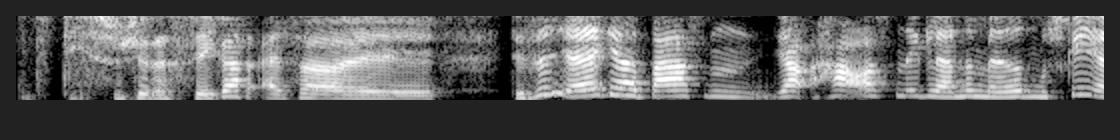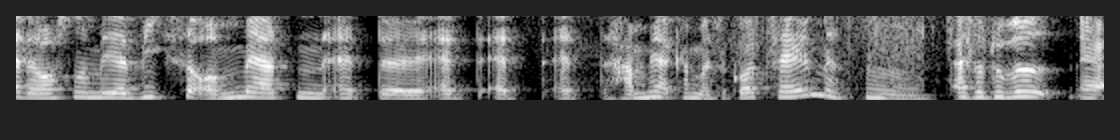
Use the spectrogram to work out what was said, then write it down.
Det, synes jeg da sikkert. Altså, øh, det ved jeg ikke. Jeg havde bare sådan, jeg har også sådan et eller andet med. Måske er det også noget med at vise omverdenen, at, øh, at, at, at ham her kan man så godt tale med. Mm. Altså, du ved, ja.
